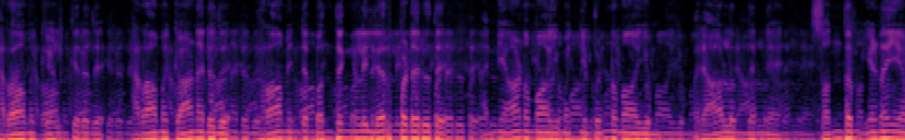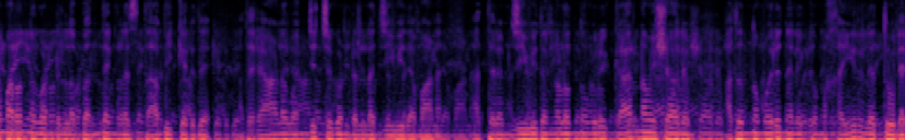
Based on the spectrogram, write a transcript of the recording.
ഹറാമ് കേൾക്കരുത്. ഹറാമ് കാണരുത്. ഹറാമിന്റെ ബന്ധങ്ങളിൽ ഏർപ്പെടരുത്. അന്യാണുമായും അന്യ പെണ്ണുമായും ഒരാളും തന്നെ സ്വന്തം ഇണയെ മറന്നുകൊണ്ടുള്ള ബന്ധങ്ങളെ സ്ഥാപിക്കരുത്. അതൊരാളെ വഞ്ചിച്ചുകൊണ്ടുള്ള ജീവിതമാണ്. അത്തരം ജീവിതങ്ങളൊന്നും ഒരു കാരണവശാലും അതൊന്നും ഒരു നിലയ്ക്കും ഹൈറിലെത്തൂല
